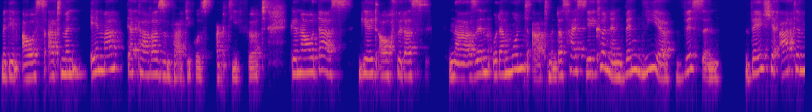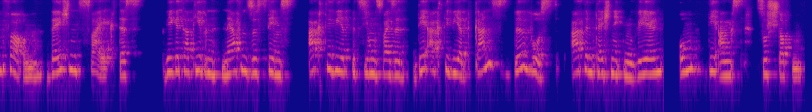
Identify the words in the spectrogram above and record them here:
mit dem Ausatmen immer der Parasympathikus aktiv wird. Genau das gilt auch für das Nasen- oder Mundatmen. Das heißt, wir können, wenn wir wissen, welche Atemform, welchen Zweig des vegetativen Nervensystems aktiviert bzw. deaktiviert, ganz bewusst Atemtechniken wählen, um die Angst zu stoppen.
